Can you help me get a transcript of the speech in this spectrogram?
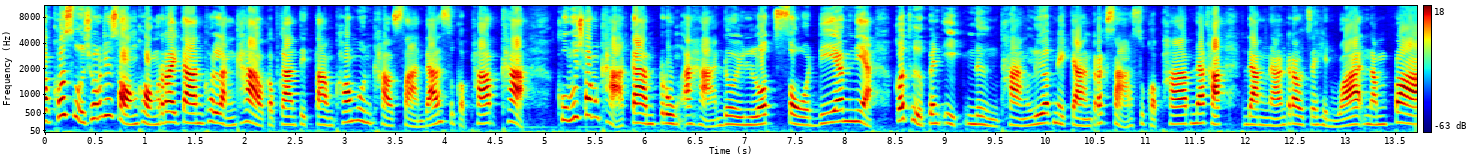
กลับเข้าสู่ช่วงที่ 2 ของรายการคนหลังข่าวกับการติดตามข้อมูลข่าวสารด้านสุขภาพค่ะ คุณผู้ชมขาการปรุงอาหารโดยลดโซเดียมเนี่ยก็ถือเป็นอีกหนึ่งทางเลือกในการรักษาสุขภาพนะคะ ดังนั้นเราจะเห็นว่าน้ำปลา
